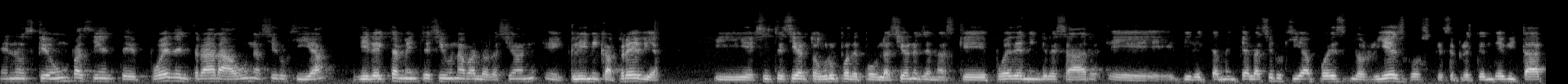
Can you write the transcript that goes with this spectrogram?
en los que un paciente puede entrar a una cirugía directamente sin una valoración eh, clínica previa. Y existe cierto grupo de poblaciones en las que pueden ingresar eh, directamente a la cirugía, pues los riesgos que se pretende evitar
